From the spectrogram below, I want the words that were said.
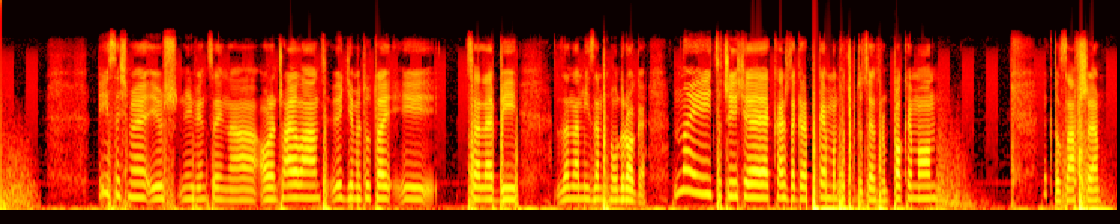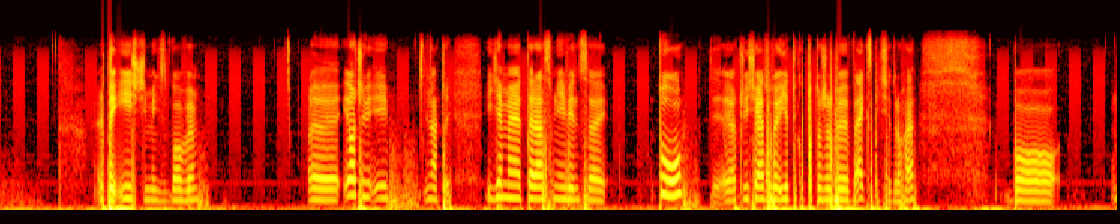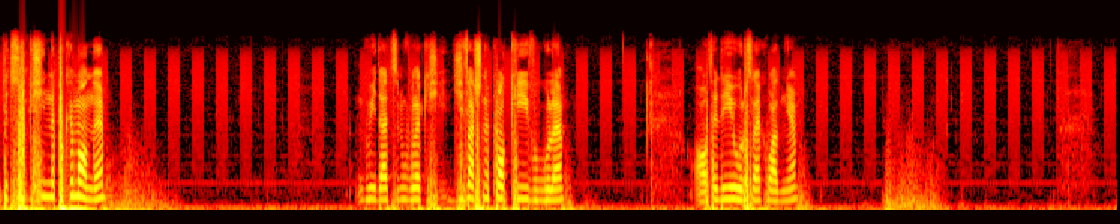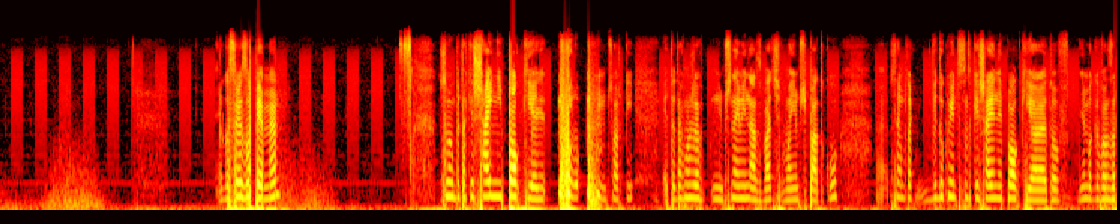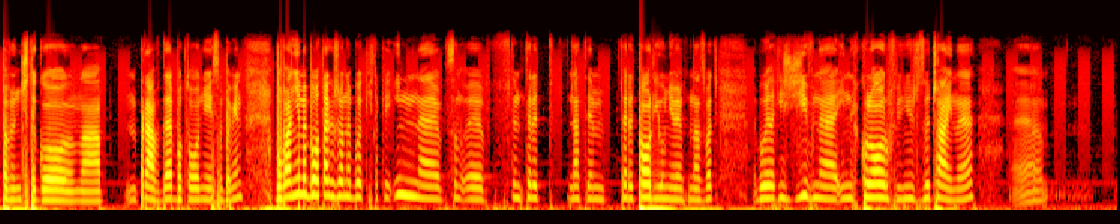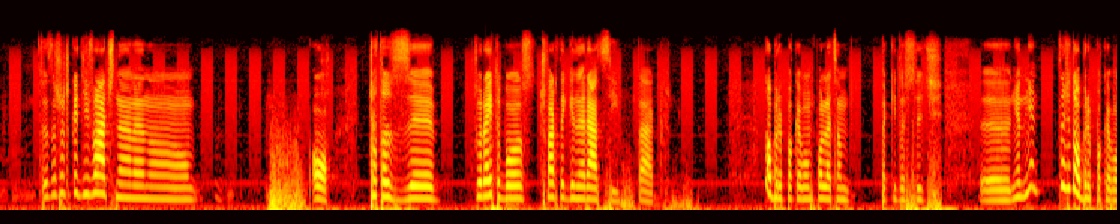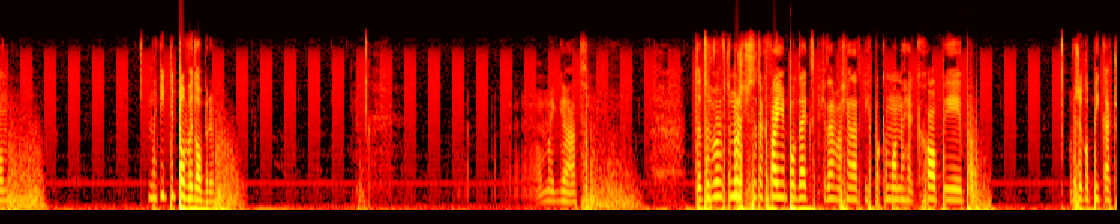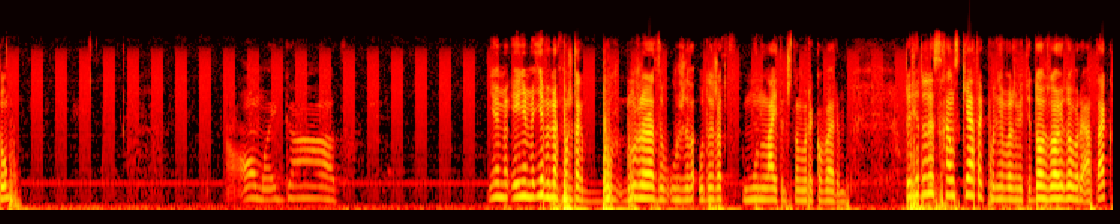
I jesteśmy już mniej więcej na Orange Island. Idziemy tutaj i Celebi za nami zamknął drogę. No i co oczywiście każda gra Pokémon, chodźmy do centrum Pokémon. Jak to zawsze. Lepiej iść i mieć z głowy. Yy, I oczywiście inaczej. Idziemy teraz mniej więcej tu. Yy, oczywiście ja tutaj idę tylko po to, żeby wyekspić się trochę. Bo gdzie to są jakieś inne Pokémony. Widać, w ogóle jakieś dziwaczne poki w ogóle. O, Teddy i Ursa, jak ładnie. Jak go sobie złapiemy. Są jakby takie shiny poki, sorki. To tak można przynajmniej nazwać w moim przypadku. E, Są tak, według mnie to są takie shiny poki, ale to nie mogę wam zapewnić tego na naprawdę, bo to nie jestem pewien. Bo w anime było tak, że one były jakieś takie inne w, e, tym na tym terytorium, nie wiem jak to nazwać. Były jakieś dziwne, innych kolorów niż zwyczajne. E, To jest troszeczkę dziwaczne, ale no... O! Czato z... której to było z czwartej generacji, tak. Dobry Pokémon, polecam. Taki dosyć... e, nie, nie, dość dobry Pokémon. Taki typowy dobry. Oh my god. to, to, to możecie sobie tak fajnie podekspić tam właśnie na takich Pokemonach jak Hoppip, naszego Pikachu. Oh my god. Nie wiem, nie, nie wiem jak może tak duż, dużo razy używa, uderzać Moonlightem czy tam Recoverem. Oczywiście to jest chamski atak, ponieważ wiecie, do, do, dobry atak.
